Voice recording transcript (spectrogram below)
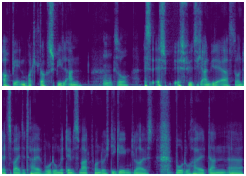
auch wie ein Watch Dogs Spiel an. Mhm. So, es, es, es fühlt sich an wie der erste und der zweite Teil, wo du mit dem Smartphone durch die Gegend läufst, wo du halt dann äh,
